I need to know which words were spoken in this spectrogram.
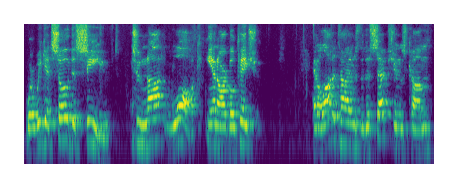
where we get so deceived to not walk in our vocation. And a lot of times the deceptions come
